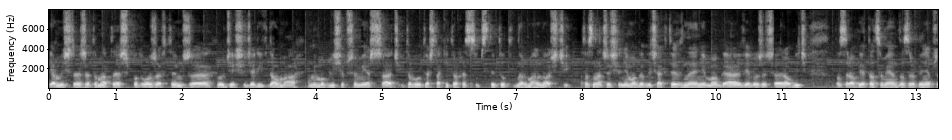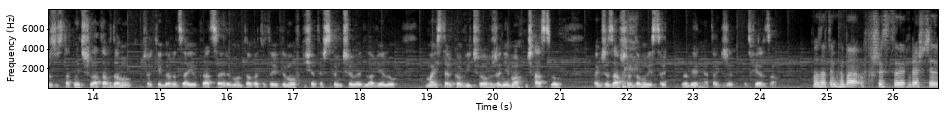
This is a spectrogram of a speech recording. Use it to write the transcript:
ja myślę, że to ma też podłoże w tym, że ludzie siedzieli w domach, nie mogli się przemieszczać i to był też taki trochę substytut normalności. To znaczy się nie mogę być aktywny, nie mogę wielu rzeczy robić, to zrobię to, co miałem do zrobienia przez ostatnie trzy lata w domu. Wszelkiego rodzaju prace remontowe, tutaj wymówki się też skończyły dla wielu majsterkowiczów, że nie mam czasu. Także zawsze w domu jest coś do zrobienia, także potwierdzam. Poza tym chyba wszyscy wreszcie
